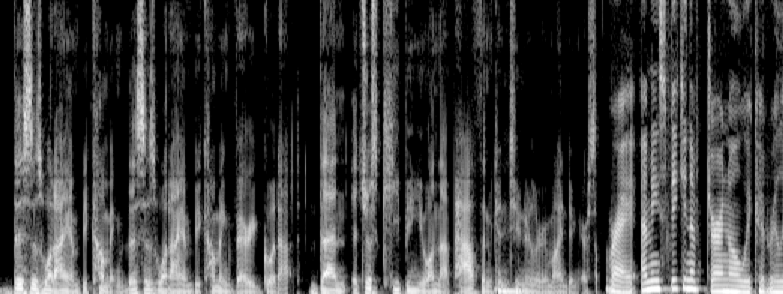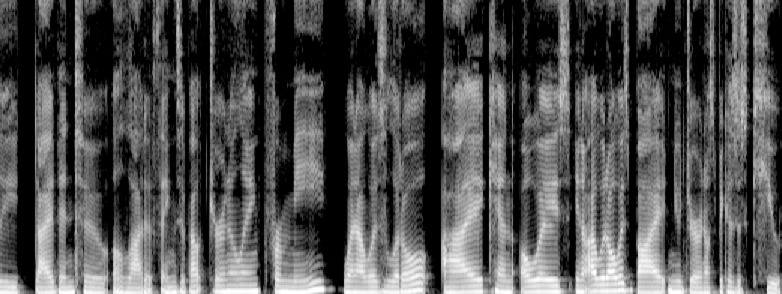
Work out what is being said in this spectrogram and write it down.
this is what I am becoming, this is what I am becoming very good at, then it's just keeping you on that path and mm-hmm. continually reminding yourself. Right. I mean, speaking of journal, we could really dive into a lot of things about journaling. For me, when I was little, I can always, you know, I would always buy new journals because it's cute.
